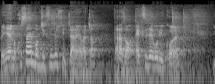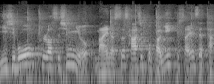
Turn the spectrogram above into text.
왜냐하면 코사인 법칙 쓰실 수 있잖아요. 맞죠? 따라서 X제곱 이꼴 25 플러스 16 마이너스 40 곱하기 코사인 세타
